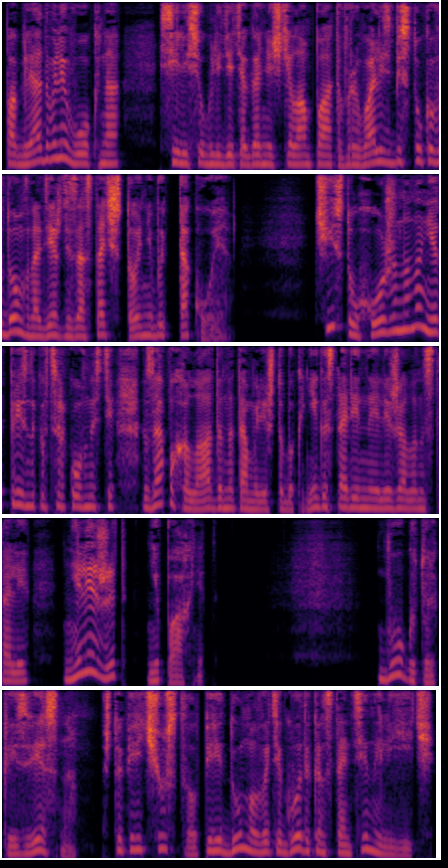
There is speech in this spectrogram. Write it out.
Поглядывали в окна, сились углядеть огонечки лампад, врывались без стука в дом в надежде застать что-нибудь такое. Чисто ухожено, но нет признаков церковности, запаха ладана там или чтобы книга старинная лежала на столе. Не лежит, не пахнет. Богу только известно, что перечувствовал, передумал в эти годы Константин Ильич.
